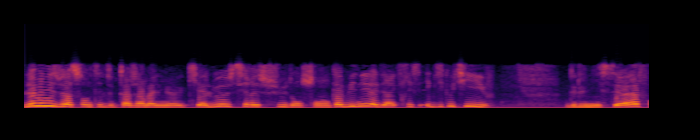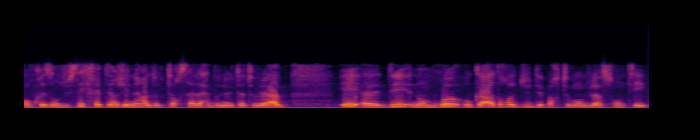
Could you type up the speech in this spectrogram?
Le ministre de la Santé, le Dr Jamal qui a lui aussi reçu dans son cabinet la directrice exécutive de l'UNICEF en présence du secrétaire général Dr Salah Benoît et euh, des nombreux hauts cadres du département de la santé.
